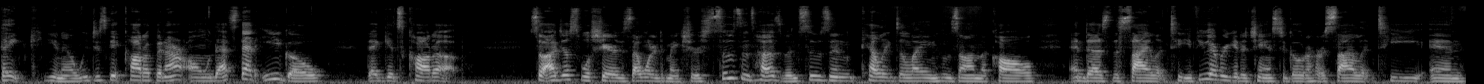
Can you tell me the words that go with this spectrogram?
think, you know, we just get caught up in our own. That's that ego that gets caught up. So I just will share this. I wanted to make sure Susan's husband, Susan Kelly Delane, who's on the call and does the silent tea. If you ever get a chance to go to her silent tea and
